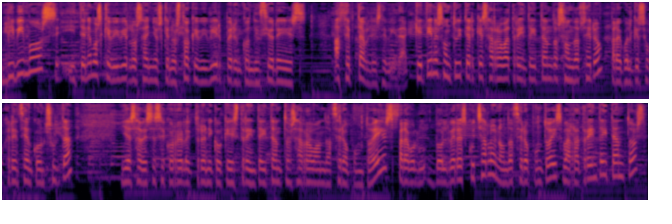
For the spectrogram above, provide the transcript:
vivimos y tenemos que vivir los años que nos toque vivir, pero en condiciones aceptables de vida. Que tienes un Twitter que es arroba treinta y tantos onda cero para cualquier sugerencia en consulta. Ya sabes ese correo electrónico que es treinta y tantos arroba onda cero punto es para volver a escucharlo en onda cero punto es barra treinta y tantos.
